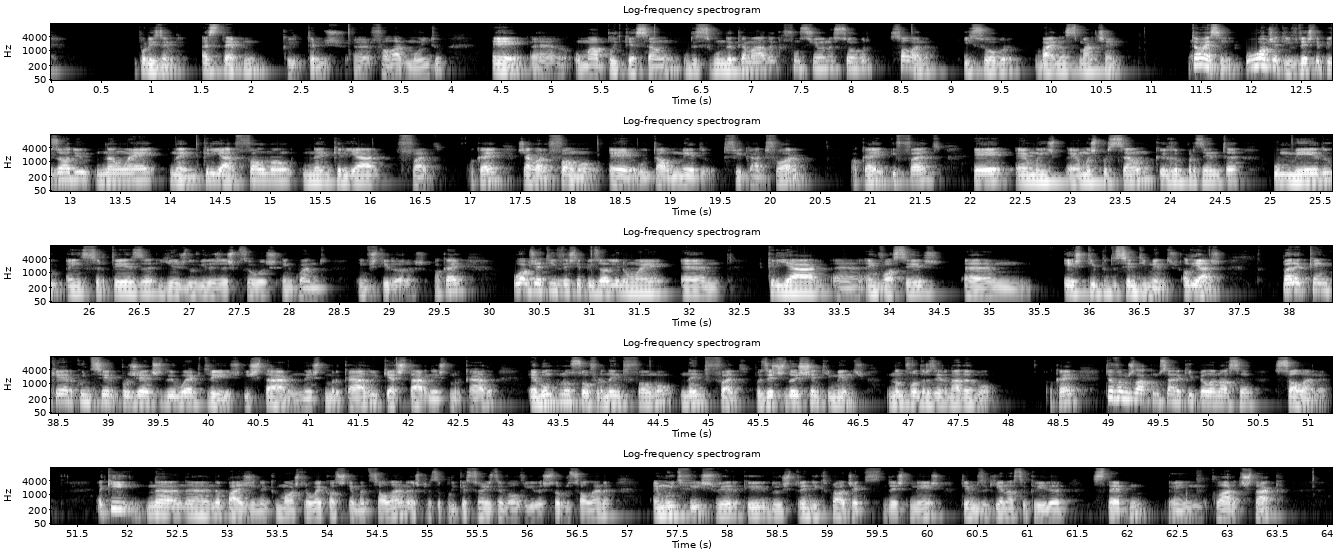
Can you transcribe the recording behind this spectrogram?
Por exemplo, a Stepn, que temos uh, falado muito, é uh, uma aplicação de segunda camada que funciona sobre Solana e sobre Binance Smart Chain. Então é assim, o objetivo deste episódio não é nem criar FOMO, nem criar FUD, ok? Já agora, FOMO é o tal medo de ficar de fora, ok? E FUD é, é, uma, é uma expressão que representa o medo, a incerteza e as dúvidas das pessoas enquanto investidoras, ok? O objetivo deste episódio não é um, ehm, criar uh, em vocês um, este tipo de sentimentos. Aliás, para quem quer conhecer projetos de Web3 e estar neste mercado, e quer estar neste mercado, é bom que não sofra nem de FOMO nem de FUD, pois estes dois sentimentos não te vão trazer nada de bom. Ok? Então vamos lá começar aqui pela nossa Solana. Aqui na, na, na, página que mostra o ecossistema de Solana, as aplicações desenvolvidas sobre Solana, é muito fixe ver que dos Trending Projects deste mês temos aqui a nossa querida Stepn, em claro destaque,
